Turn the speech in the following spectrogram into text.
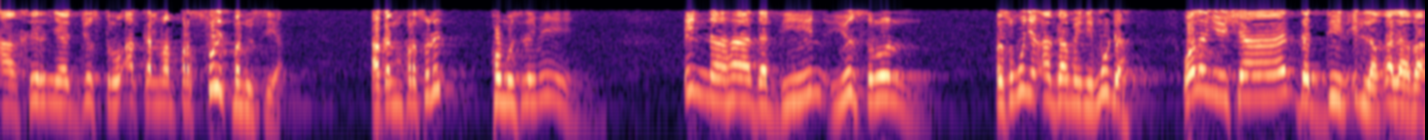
akhirnya justru akan mempersulit manusia. Akan mempersulit kaum muslimin. Inna hada din yusrun. Sesungguhnya agama ini mudah. Walan yushadda din illa ghalabah.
